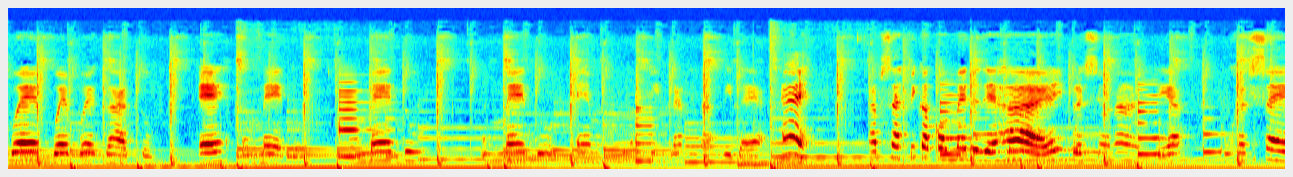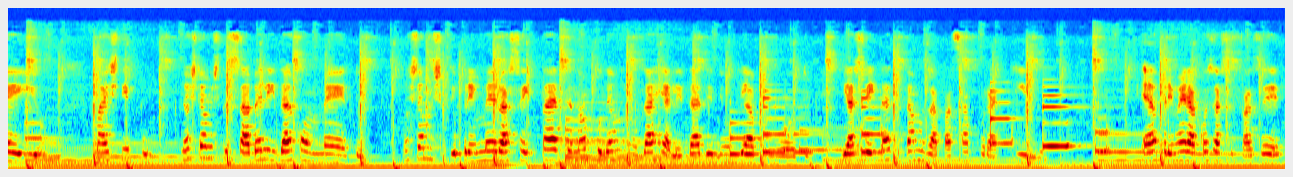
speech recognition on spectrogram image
Bué, bué, bué gato. É o medo. O medo, o medo é muito entrave na vida. É, é a pessoa fica com medo de errar, é impressionante, é? o receio. Mas, tipo, nós temos que saber lidar com medo. Nós temos que primeiro aceitar que não podemos mudar a realidade de um dia para o outro e aceitar que estamos a passar por aquilo. É a primeira coisa a se fazer.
